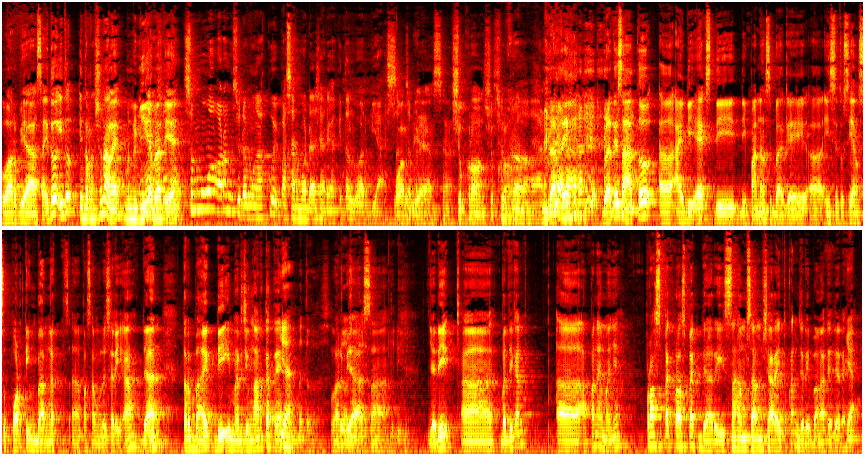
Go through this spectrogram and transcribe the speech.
Luar biasa. Itu itu internasional ya, mendunia berarti ya. Semua orang sudah mengakui pasar modal syariah kita luar biasa. Luar sebenarnya. biasa. Syukron, syukron. Syukron. Berarti berarti satu eh, IDX di, dipandang sebagai eh, institusi yang supporting banget eh, pasar modal syariah dan terbaik di emerging market ya. Iya betul. Luar Betul biasa. sekali. Jadinya. Jadi eh, berarti kan eh, apa namanya? prospek-prospek dari saham-saham syariah itu kan gede banget ya, Derek. Ya.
